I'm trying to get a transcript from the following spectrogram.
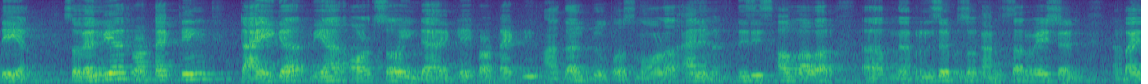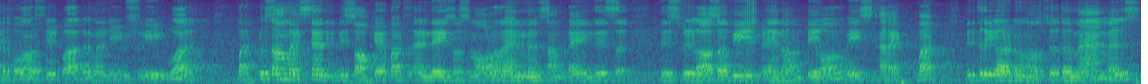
deer. So when we are protecting tiger, we are also indirectly protecting other group of smaller animals. This is how our uh, principles of conservation uh, by the forest department usually work. But to some extent it is okay. But and there is a smaller animal. Sometimes this uh, this philosophy may not be always correct. But with regard to most of the mammals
